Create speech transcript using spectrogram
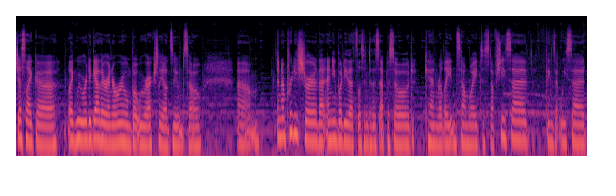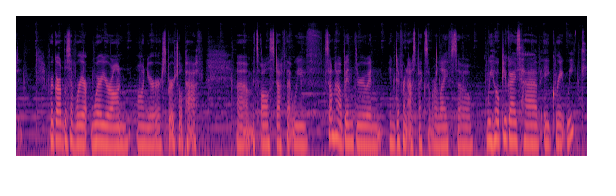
just like uh, like we were together in a room, but we were actually on Zoom. So, um, and I'm pretty sure that anybody that's listened to this episode can relate in some way to stuff she said, things that we said, regardless of where where you're on on your spiritual path. Um, it's all stuff that we've somehow been through in, in different aspects of our life. So we hope you guys have a great week.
